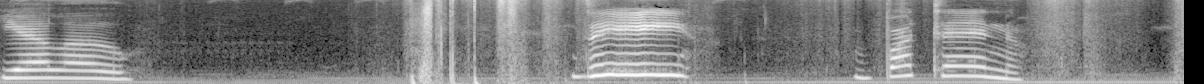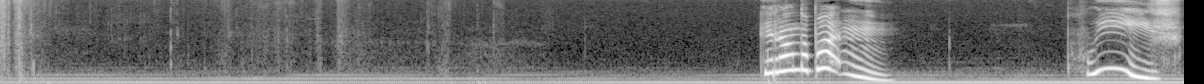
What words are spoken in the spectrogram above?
Yellow. The button. Get on the button. Please.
